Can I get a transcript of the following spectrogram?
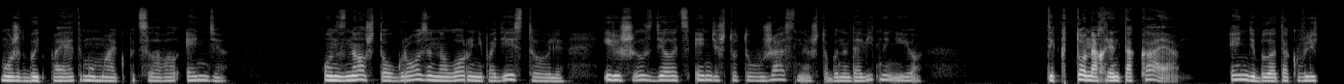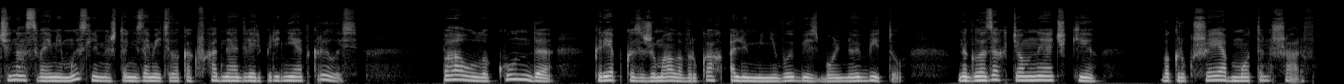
Может быть, поэтому Майк поцеловал Энди? Он знал, что угрозы на Лору не подействовали, и решил сделать с Энди что-то ужасное, чтобы надавить на нее. «Ты кто нахрен такая?» Энди была так увлечена своими мыслями, что не заметила, как входная дверь перед ней открылась. Паула Кунда крепко сжимала в руках алюминиевую бейсбольную биту. На глазах темные очки, вокруг шеи обмотан шарф.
